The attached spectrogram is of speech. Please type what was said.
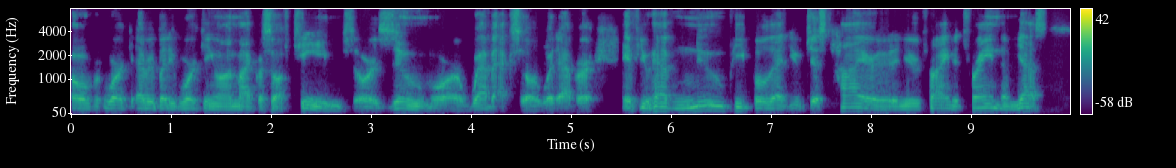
over work everybody working on Microsoft Teams or Zoom or WebEx or whatever. If you have new people that you've just hired and you're trying to train them, yes,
